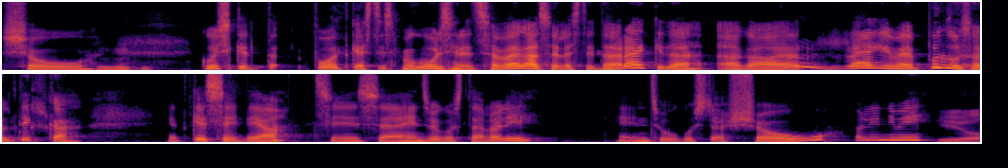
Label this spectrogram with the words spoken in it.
show mm. -hmm. kuskilt podcast'ist ma kuulsin, et sa väga sellest ei taha rääkida, aga räägime põgusalt ikka. Et kes ei tea, siis äh, Hensu Gustal oli, Hensu Gusta Show oli nimi ja,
